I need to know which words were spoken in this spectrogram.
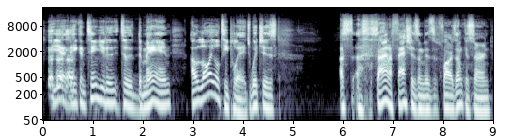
yeah, they continue to to demand a loyalty pledge, which is a sign of fascism as far as I'm concerned,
